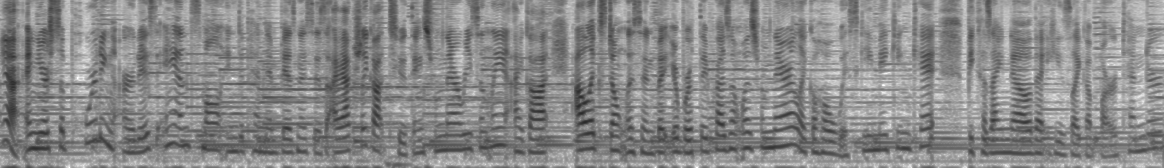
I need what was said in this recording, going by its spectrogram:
Yeah, and you're supporting artists and small independent businesses. I actually got two things from there recently. I got Alex, don't listen, but your birthday present was from there, like a whole whiskey making kit, because I know that he's like a bartender.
